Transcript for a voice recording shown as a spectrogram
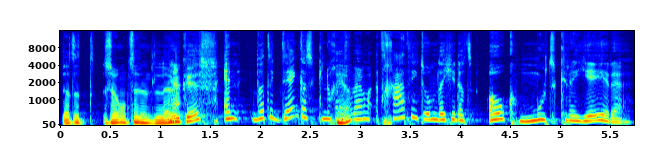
dat het zo ontzettend leuk Ja. is. En wat ik denk, als ik je nog even Ja? bij het gaat niet om dat je dat ook moet creëren.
